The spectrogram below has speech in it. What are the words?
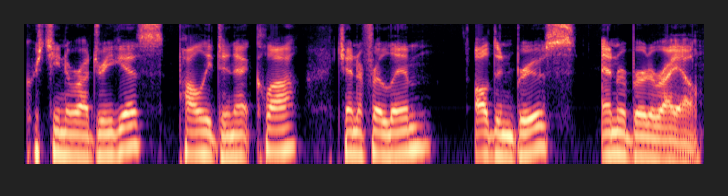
Christina Rodriguez, Polly Danette Claw, Jennifer Lim, Alden Bruce, and Roberta Rael.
